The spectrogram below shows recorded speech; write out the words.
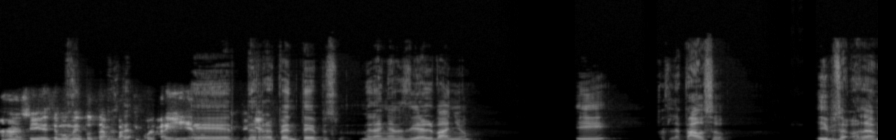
Ajá, sí, este momento tan pues, particular y de repente, pues me dan ganas de ir al baño y pues la pauso y pues, o sea,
